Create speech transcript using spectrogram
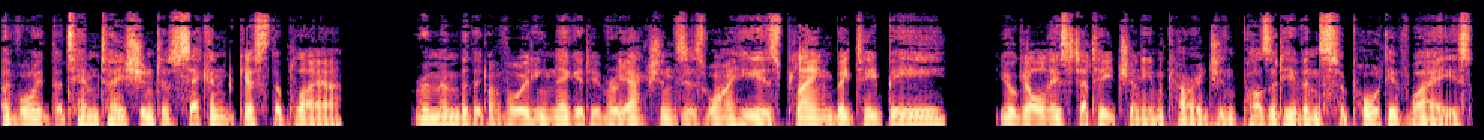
Avoid the temptation to second guess the player. Remember that avoiding negative reactions is why he is playing BTB. Your goal is to teach and encourage in positive and supportive ways.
